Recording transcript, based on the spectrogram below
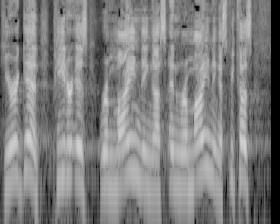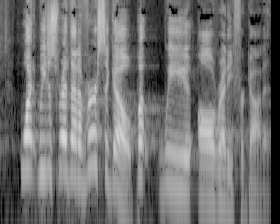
Here again, Peter is reminding us and reminding us because what we just read that a verse ago, but we already forgot it.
